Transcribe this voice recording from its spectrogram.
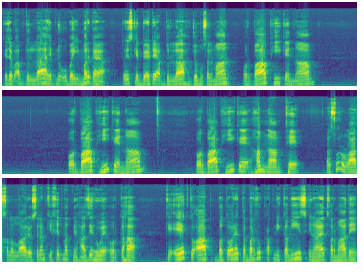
کہ جب عبداللہ ابن ابئی مر گیا تو اس کے بیٹے عبداللہ جو مسلمان اور باپ ہی کے نام اور باپ ہی کے نام اور باپ ہی کے ہم نام تھے۔ رسول اللہ صلی اللہ علیہ وسلم کی خدمت میں حاضر ہوئے اور کہا کہ ایک تو آپ بطور تبرک اپنی قمیض عنایت فرما دیں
